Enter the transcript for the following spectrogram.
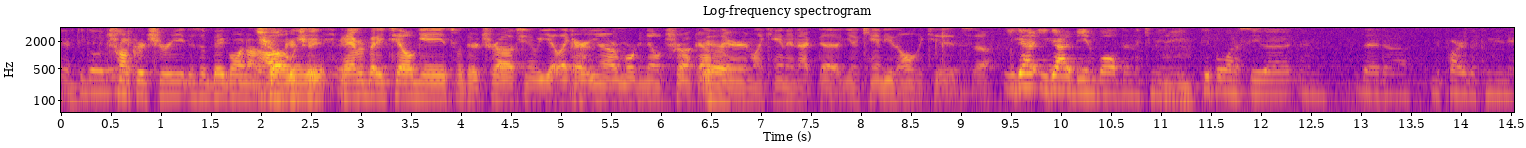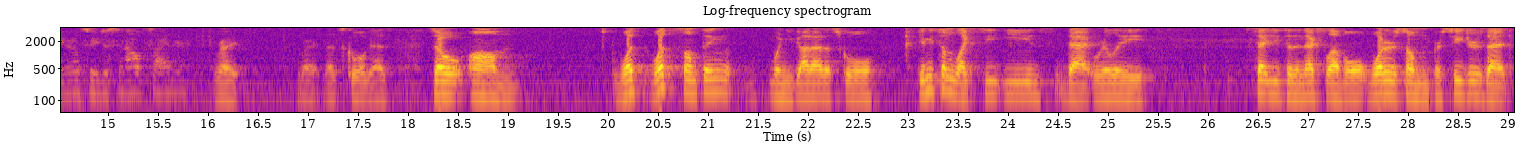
have to go to Trunk or treat is a big one on Trunk or Halloween. treat. And everybody tailgates with their trucks. You know, we get like our you know our Morganell truck out Yeah. There and like handing out uh, you know candy to all the kids. So you got you got to be involved in the community Mm-hmm. people want to see that and that uh, you're part of the community or else you're just an outsider Right, right. That's cool, guys. So, um, what what's something when you got out of school? Give me some like CEs that really set you to the next level. What are some procedures that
